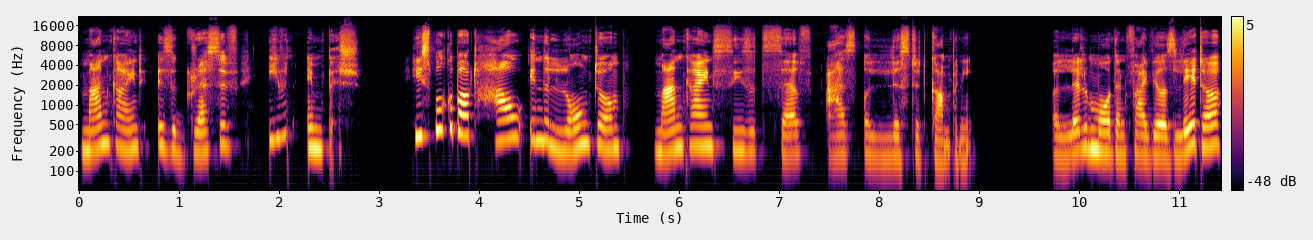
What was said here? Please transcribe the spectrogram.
Mankind is aggressive, even impish. He spoke about how, in the long term, mankind sees itself as a listed company. A little more than five years later,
